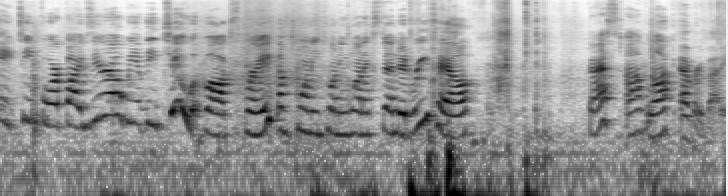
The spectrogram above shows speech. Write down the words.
18450, we have the two box break of 2021 extended retail. Best of luck, everybody.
